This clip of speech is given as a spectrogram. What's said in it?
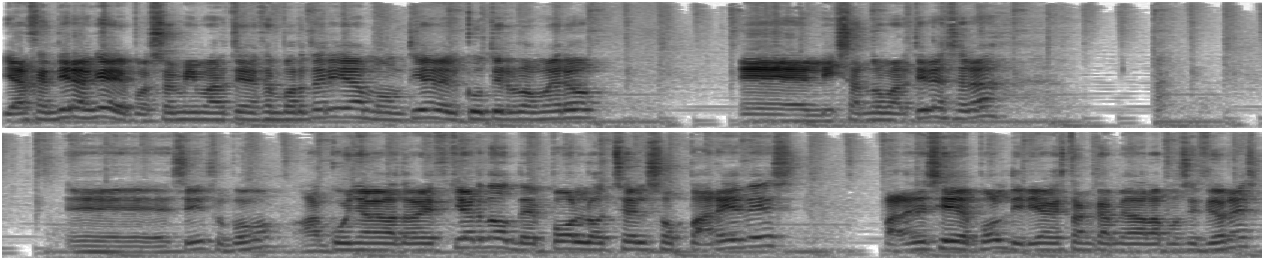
¿Y Argentina qué? Pues Emi Martínez en portería, Montiel, el Cuti Romero, eh, Lisandro Martínez será. Eh, sí, supongo. Acuña en el lateral izquierdo, De Paul, Lo Celso, Paredes. Paredes y De Paul diría que están cambiadas las posiciones.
